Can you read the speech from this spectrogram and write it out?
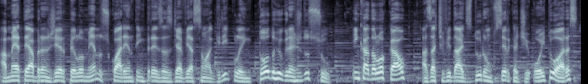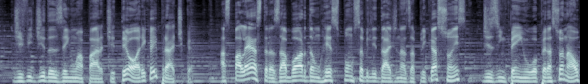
A meta é abranger pelo menos 40 empresas de aviação agrícola em todo o Rio Grande do Sul. Em cada local, as atividades duram cerca de 8 horas, divididas em uma parte teórica e prática. As palestras abordam responsabilidade nas aplicações, desempenho operacional,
